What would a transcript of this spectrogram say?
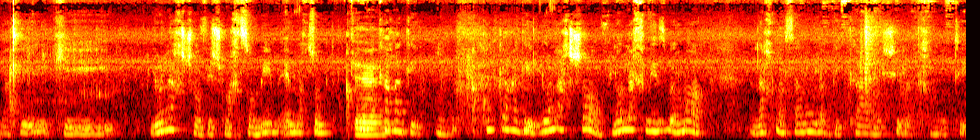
אמרתי, כי לא לחשוב, יש מחסומים, אין מחסומים, הכל כן. כרגיל. הכל כרגיל, לא לחשוב, לא להכניס במוח. אנחנו נסענו לבקעה, מישהי לקחה אותי,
